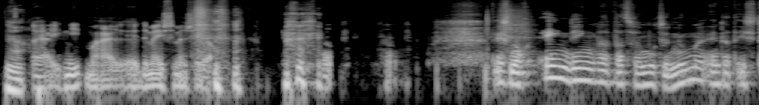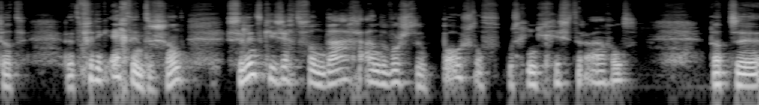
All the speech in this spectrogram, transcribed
Ja. Nou ja, ik niet, maar de meeste mensen wel. ja. Er is nog één ding wat, wat, we moeten noemen en dat is dat, dat vind ik echt interessant. Zelensky zegt vandaag aan de Washington Post, of misschien gisteravond, dat uh,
